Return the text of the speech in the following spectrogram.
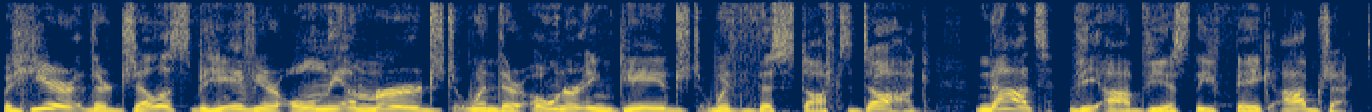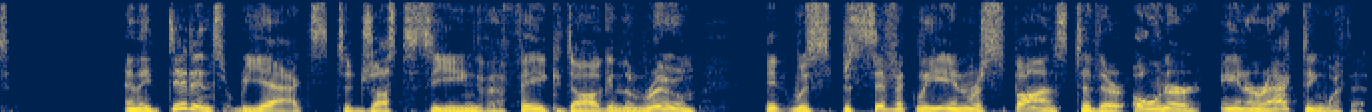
But here, their jealous behavior only emerged when their owner engaged with the stuffed dog, not the obviously fake object and they didn't react to just seeing the fake dog in the room. It was specifically in response to their owner interacting with it.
